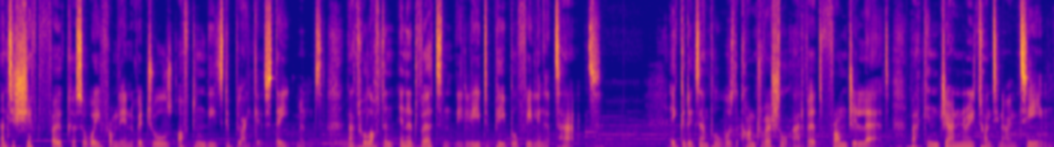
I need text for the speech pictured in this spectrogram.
and to shift focus away from the individuals often leads to blanket statements that will often inadvertently lead to people feeling attacked. A good example was the controversial advert from Gillette back in January 2019,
